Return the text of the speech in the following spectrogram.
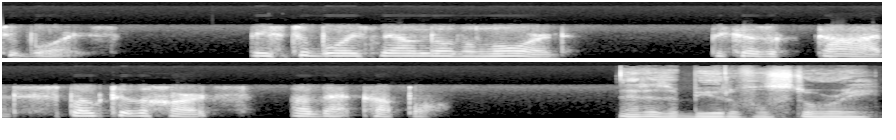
two boys. These two boys now know the Lord because God spoke to the hearts of that couple. That is a beautiful story.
